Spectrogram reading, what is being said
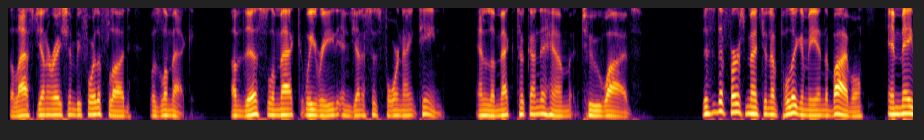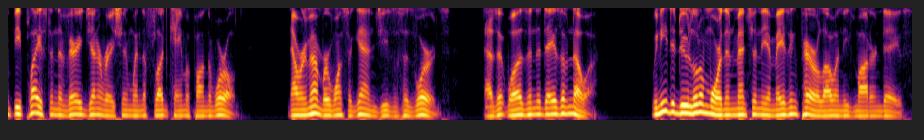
the last generation before the flood, was Lamech. Of this Lamech we read in Genesis 4:19, and Lamech took unto him two wives. This is the first mention of polygamy in the Bible and may be placed in the very generation when the flood came upon the world. Now remember once again Jesus' words, as it was in the days of Noah. We need to do little more than mention the amazing parallel in these modern days.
